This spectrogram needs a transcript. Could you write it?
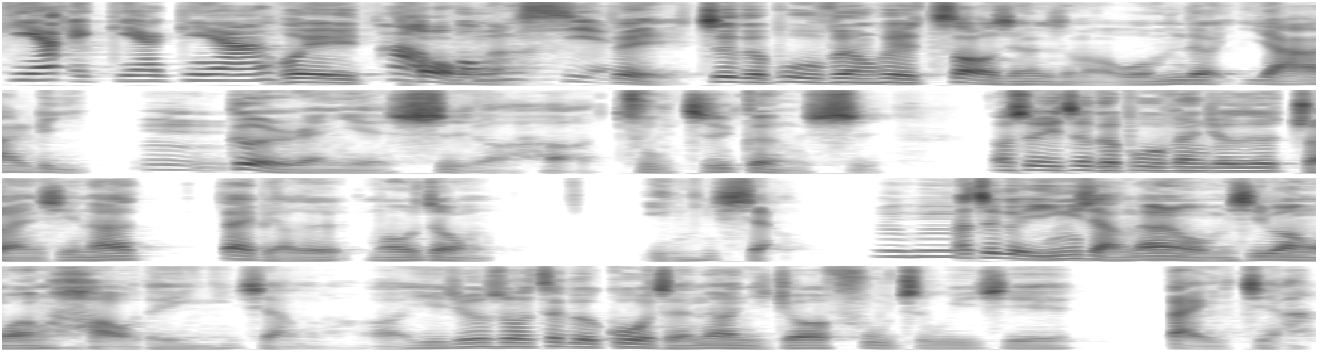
惊会惊惊，会怕有痛啊风险。，对，这个部分会造成什么？我们的压力，嗯，个人也是了哈，组织更是。那所以这个部分就是转型，它代表着某种影响。嗯哼那这个影响，当然我们希望往好的影响了啊，也就是说这个过程，那你就要付出一些代价。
